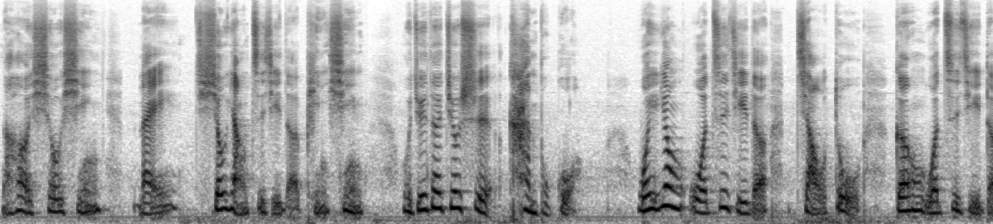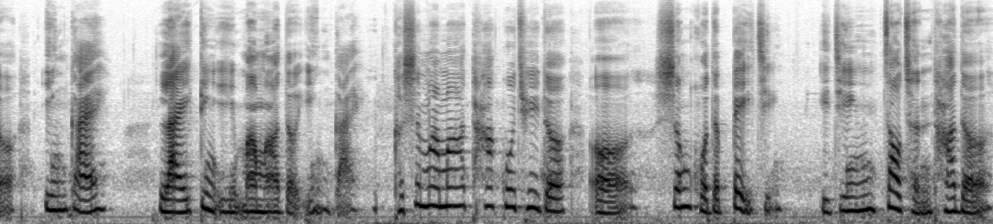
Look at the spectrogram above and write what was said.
然后修行来修养自己的品性。我觉得就是看不过，我用我自己的角度跟我自己的应该来定义妈妈的应该。可是妈妈她过去的呃生活的背景，已经造成她的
